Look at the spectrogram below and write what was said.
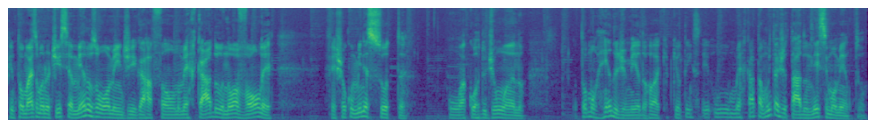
pintou mais uma notícia: menos um homem de garrafão no mercado, Noah Vonleh, fechou com Minnesota um acordo de um ano. Eu tô morrendo de medo, Rock, porque eu tenho, o mercado tá muito agitado nesse momento.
